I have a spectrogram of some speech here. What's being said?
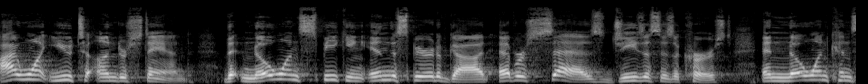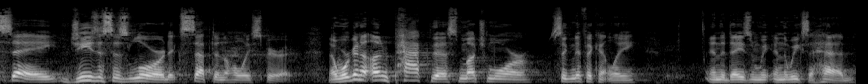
I want you to understand that no one speaking in the Spirit of God ever says Jesus is accursed, and no one can say Jesus is Lord except in the Holy Spirit. Now, we're going to unpack this much more significantly in the days and in the weeks ahead.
